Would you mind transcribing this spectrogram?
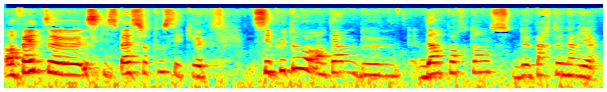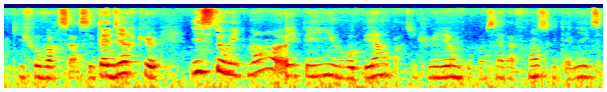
En fait, euh, ce qui se passe surtout, c'est que c'est plutôt en termes d'importance de, partenariat qu'il faut voir ça. C'est-à-dire que historiquement, les pays européens, en particulier, on peut penser à la France, l'Italie, etc.,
